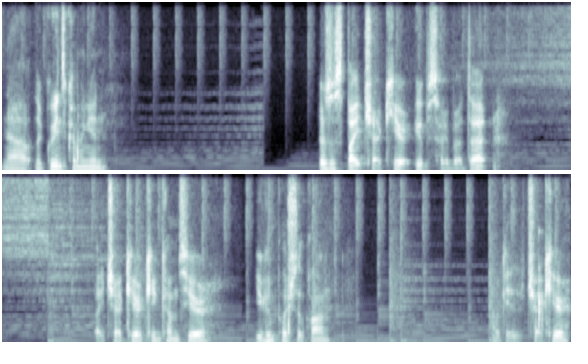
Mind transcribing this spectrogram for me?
Now, the queen's coming in. There's a spite check here. Oops, sorry about that. Check here. King comes here. You can push the pawn. Okay, check here.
